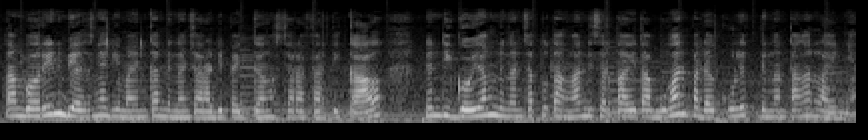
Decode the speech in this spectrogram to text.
Tamborin biasanya dimainkan dengan cara dipegang secara vertikal dan digoyang dengan satu tangan disertai tabuhan pada kulit dengan tangan lainnya.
